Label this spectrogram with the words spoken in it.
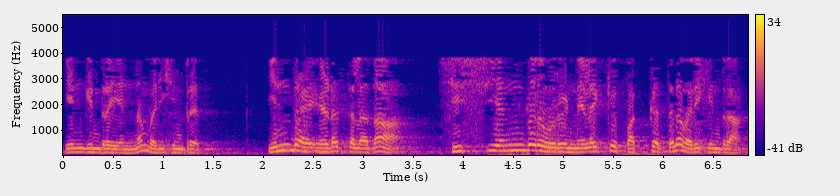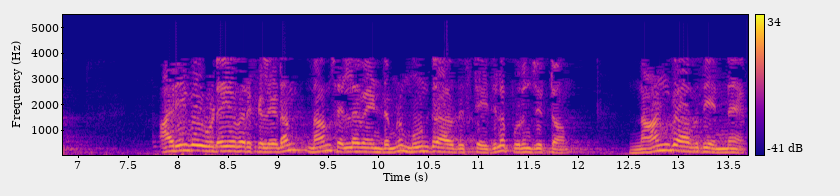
என்கின்ற எண்ணம் வருகின்றது. இந்த இடத்துலதான் சிஷ்யன்கிற ஒரு நிலைக்கு பக்கத்துல வருகின்றான். அறிவை உடையவர்களிடம் நாம் செல்ல வேண்டும்னு மூன்றாவது ஸ்டேஜில் புரிஞ்சிட்டோம். நான்காவது என்ன?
